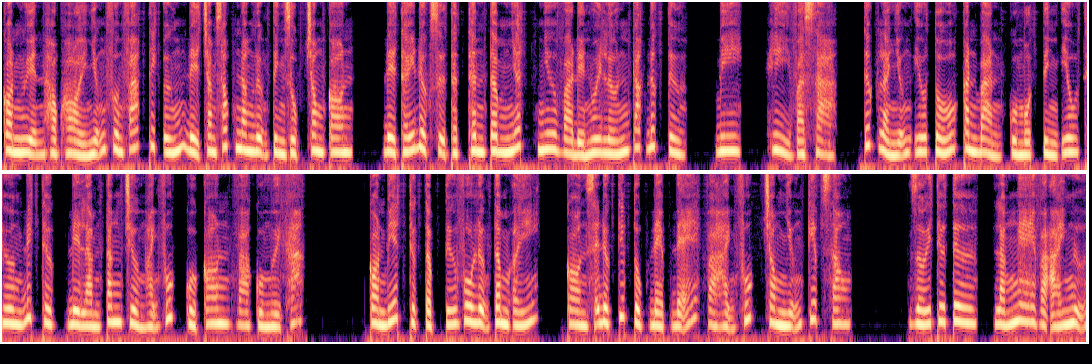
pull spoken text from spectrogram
còn nguyện học hỏi những phương pháp thích ứng để chăm sóc năng lượng tình dục trong con, để thấy được sự thật thân tâm nhất như và để nuôi lớn các đức từ, bi, hỷ và xả, tức là những yếu tố căn bản của một tình yêu thương đích thực để làm tăng trưởng hạnh phúc của con và của người khác. Con biết thực tập tứ vô lượng tâm ấy, con sẽ được tiếp tục đẹp đẽ và hạnh phúc trong những kiếp sau. Giới thứ tư, lắng nghe và ái ngữ,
